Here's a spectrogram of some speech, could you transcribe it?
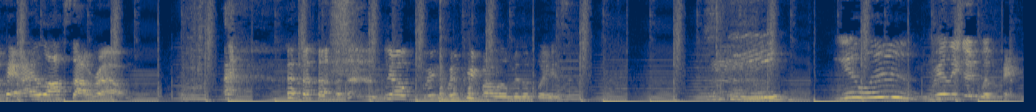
Okay, I lost that round. we have whipped whipped cream all over the place. Mm, You lose. really good whipped cream.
